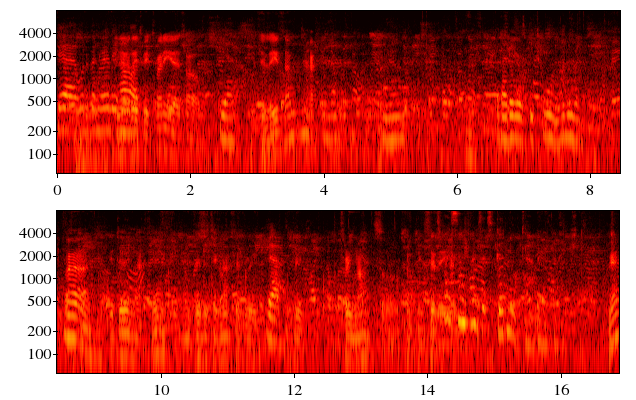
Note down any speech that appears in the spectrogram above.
yeah, it would have been really You know, they'd hard. be 20 years old. Yeah, Would you leave them? yeah. But I'd always be torn, wouldn't I? Well, you're doing that thing. I'm visiting us every, Yeah. every three months or something silly. But sometimes it's good not to have anything. Yeah,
